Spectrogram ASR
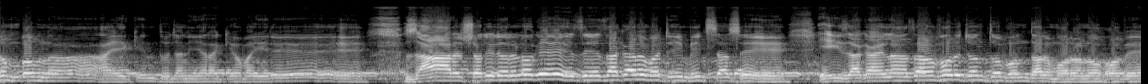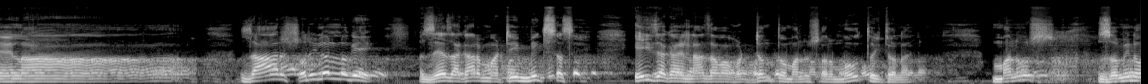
সম্ভব নাই, কিন্তু জানি এরা কেউ বাইরে যার শরীরের লগে যে জায়গার মাটি মিক্স আছে, এই জায়গায় না যাওয়া পর্যন্ত বন্ধার মরণ হবে না। যার শরীরের লগে যে জায়গার মাটি মিক্স আছে, এই জায়গায় না যাওয়া পর্যন্ত মানুষের মৌত হইতো না। মানুষ জমিনও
